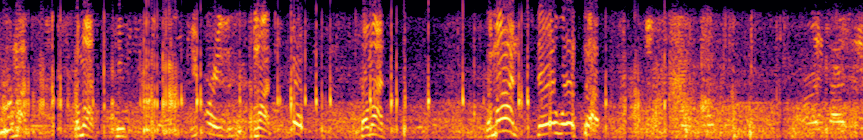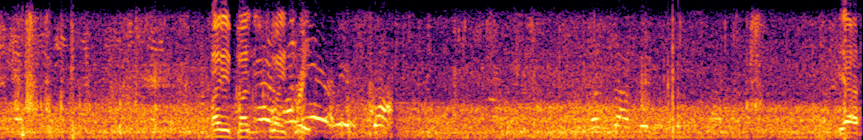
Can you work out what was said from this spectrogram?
Come on. Come on. Keep, keep breathing. Come on. Come on. Come on. Stay with us. All right, Mighty Buzz 23. Yes.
